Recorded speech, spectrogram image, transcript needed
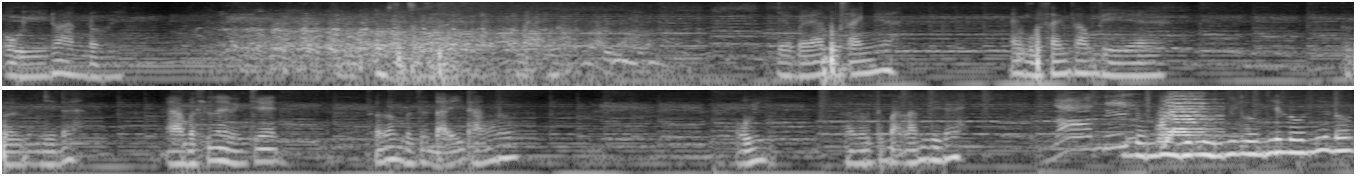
Ui nó ăn rồi. Ôi thật sự mẹ ơi giờ về ăn bột xanh nhá. Ăn bột xanh xong thì à, từ từ mình nhìn đó à mình sẽ lên đường trên sau đó mình sẽ đẩy thẳng luôn. Ui, thằng rồi các bạn làm gì đấy? Đi luôn đi luôn đi luôn đi luôn đi luôn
